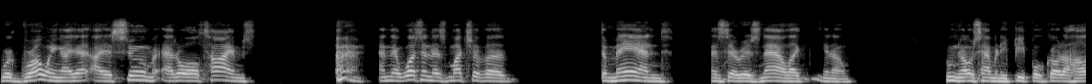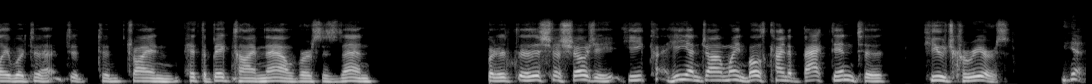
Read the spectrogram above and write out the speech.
were growing. I I assume at all times, and there wasn't as much of a demand as there is now. Like you know, who knows how many people go to Hollywood to to to try and hit the big time now versus then. But it, this just shows you he he and John Wayne both kind of backed into huge careers. Yeah.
